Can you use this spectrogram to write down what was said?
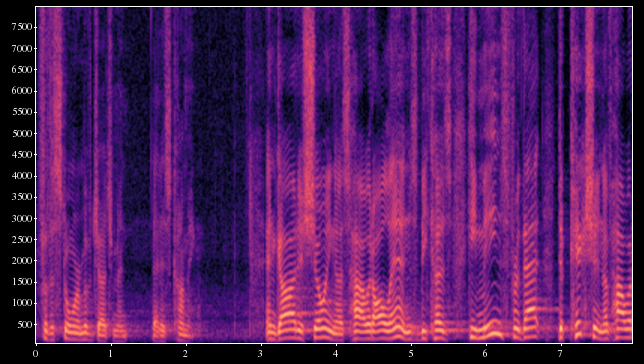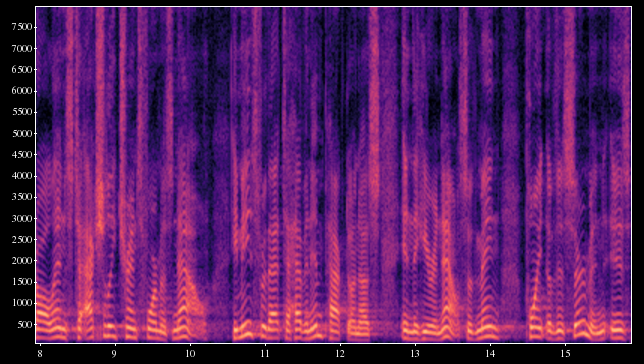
for the storm of judgment that is coming. And God is showing us how it all ends because He means for that depiction of how it all ends to actually transform us now he means for that to have an impact on us in the here and now. So, the main point of this sermon is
